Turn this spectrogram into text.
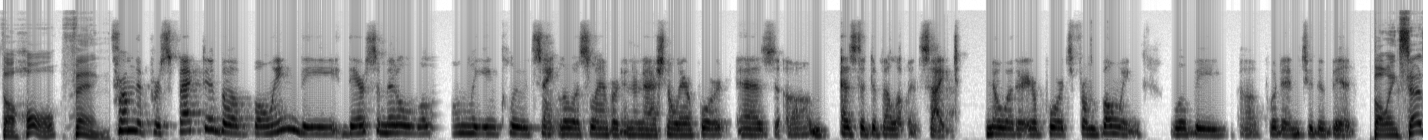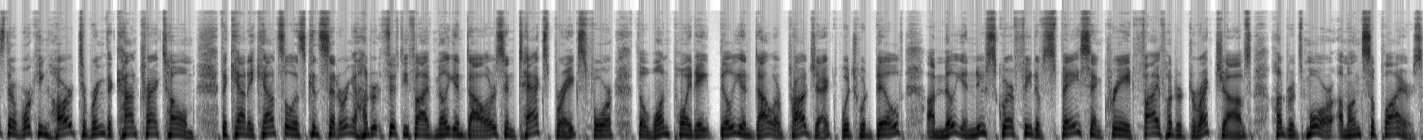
the whole thing. From the perspective of Boeing, the their submittal will only include St. Louis Lambert International Airport as um, as the development site no other airports from Boeing will be uh, put into the bid. Boeing says they're working hard to bring the contract home. The county council is considering $155 million in tax breaks for the $1.8 billion project, which would build a million new square feet of space and create 500 direct jobs, hundreds more among suppliers.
